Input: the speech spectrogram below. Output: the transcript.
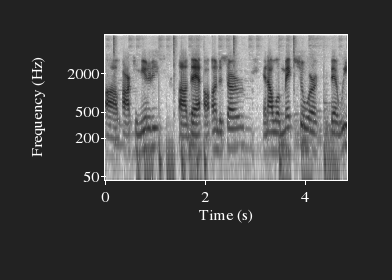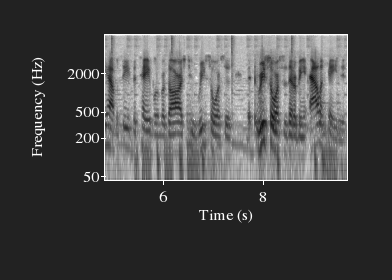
uh, our communities uh, that are underserved. And I will make sure that we have a seat at the table in regards to resources, resources that are being allocated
